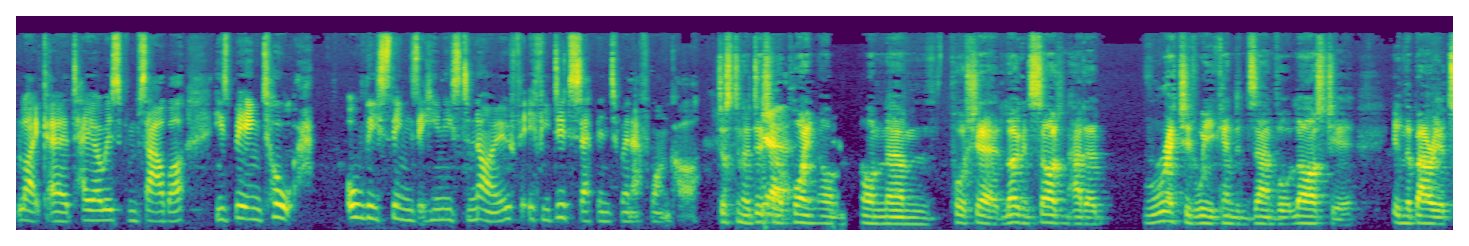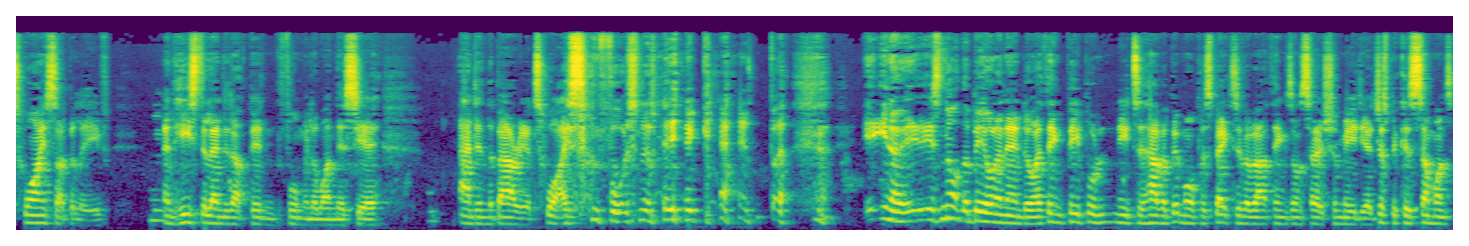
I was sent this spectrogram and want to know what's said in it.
like uh, Teo is from Sauber. He's being taught all these things that he needs to know for if he did step into an F1 car. Just an additional yeah. point on on um, Pourchaire. Logan Sargent had a wretched weekend in Zandvoort last year in the barrier twice, I believe, mm. and he still ended up in Formula One this year and in the barrier twice, unfortunately again. But you know, it's not the be all and end all. I think people need to have a bit more perspective about things on social media. Just because someone's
